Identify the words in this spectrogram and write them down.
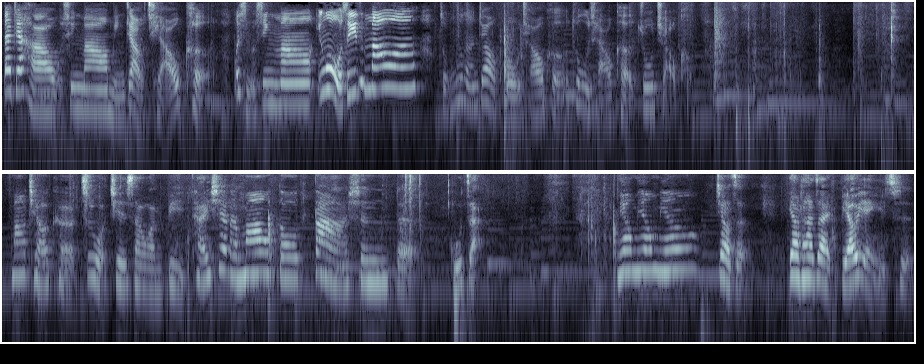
大家好，我姓猫，名叫巧可。为什么姓猫？因为我是一只猫啊，总不能叫狗巧可、兔巧可、猪巧可。猫巧可自我介绍完毕，台下的猫都大声的鼓掌，喵喵喵叫着，要它再表演一次。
